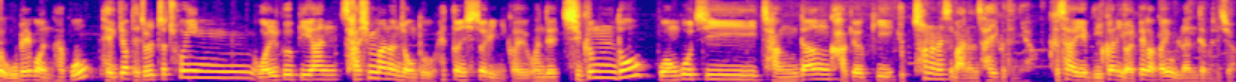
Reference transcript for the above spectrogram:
500원 하고 대기업 대졸자 초임 월급이 한 40만 원 정도 했던 시절이니까요. 근데 지금도 원고지 장당 가격이 6,000원에서 만 원 사이거든요. 그 사이에 물가는 10배 가까이 올랐는데 말이죠.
